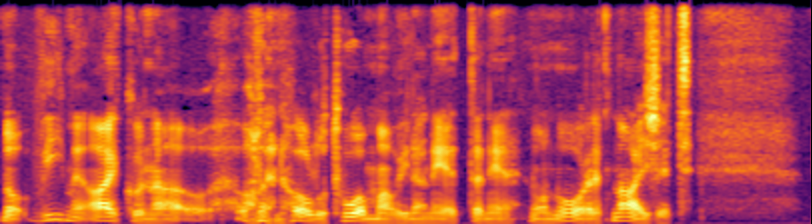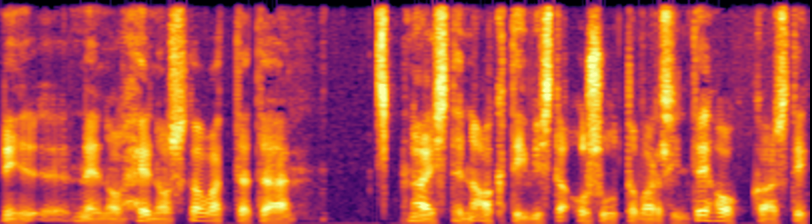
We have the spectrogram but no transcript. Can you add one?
No viime aikoina olen ollut huomaavinani, että ne, nuo nuoret naiset, niin ne, no, he nostavat tätä naisten aktiivista osuutta varsin tehokkaasti.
